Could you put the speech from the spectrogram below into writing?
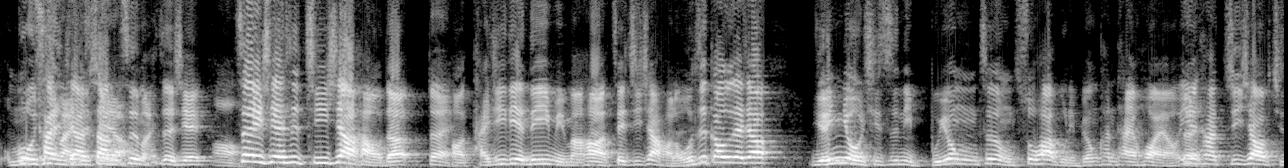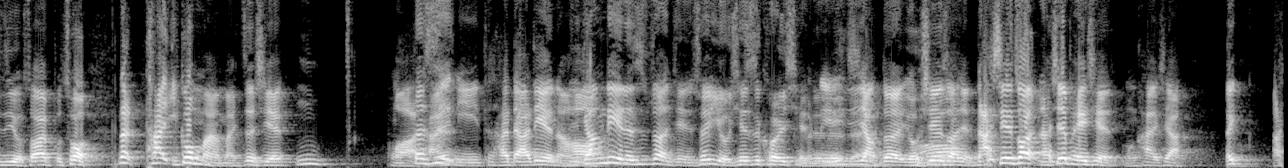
我们看一下上次买这些哦，这一些是绩效好的，对。好，台积电第一名嘛，哈，这绩效好了。我是告诉大家，原油其实你不用这种塑化股，你不用看太坏哦，因为它绩效其实有时候还不错。那他一共买买这些，嗯嗯，哇，但是你台达电啊，你刚列的是赚钱，所以有些是亏钱的。你一直讲对，有些赚钱，哦。哪些赚，哪些赔钱？我们看一下，哎，啊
